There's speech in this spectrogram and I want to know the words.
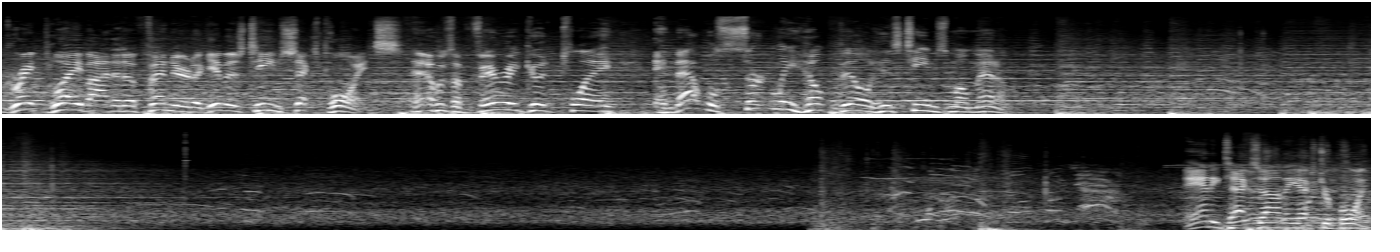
A great play by the defender to give his team six points. That was a very good play, and that will certainly help build his team's momentum. And he tacks on the extra point.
